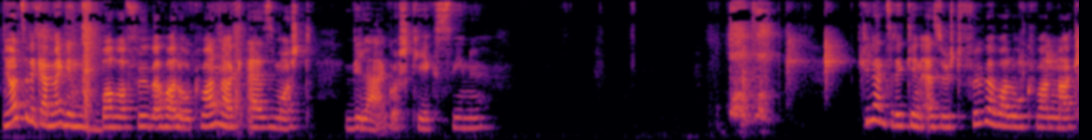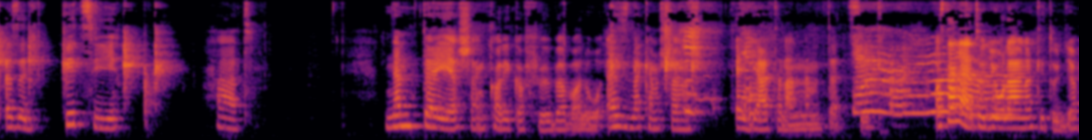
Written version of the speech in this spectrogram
Nyolcadikán megint baba fülbevalók vannak, ez most világos kék színű. Kilencedikén ezüst fülbevalók vannak, ez egy pici, hát nem teljesen karika főbevaló. Ez nekem sajnos egyáltalán nem tetszik. Aztán lehet, hogy jól állnak, ki tudja.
